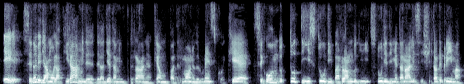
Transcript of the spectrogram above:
E se noi vediamo la piramide della dieta mediterranea, che è un patrimonio dell'UNESCO e che è, secondo tutti gli studi, parlando di studi di meta-analisi citate prima,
